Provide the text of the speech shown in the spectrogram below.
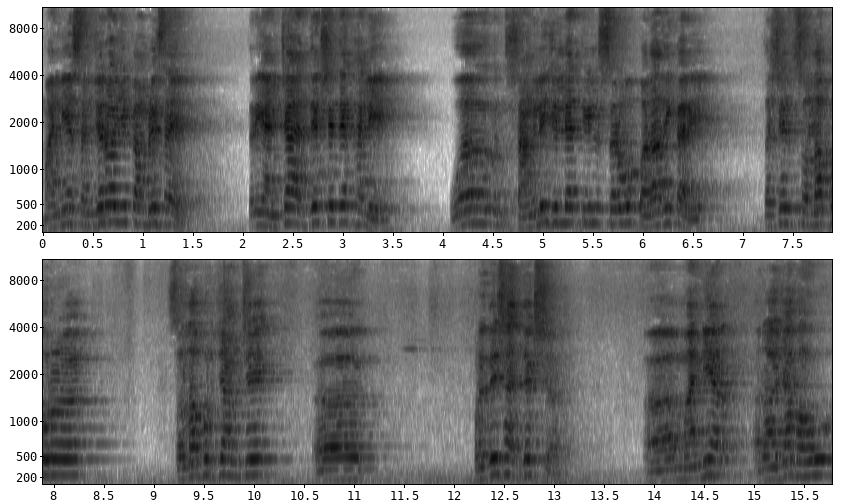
माननीय संजयरावजी कांबळे साहेब तर यांच्या अध्यक्षतेखाली व सांगली जिल्ह्यातील सर्व पदाधिकारी तसेच सोलापूर सोलापूरचे आमचे प्रदेशाध्यक्ष माननीय राजाभाऊ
